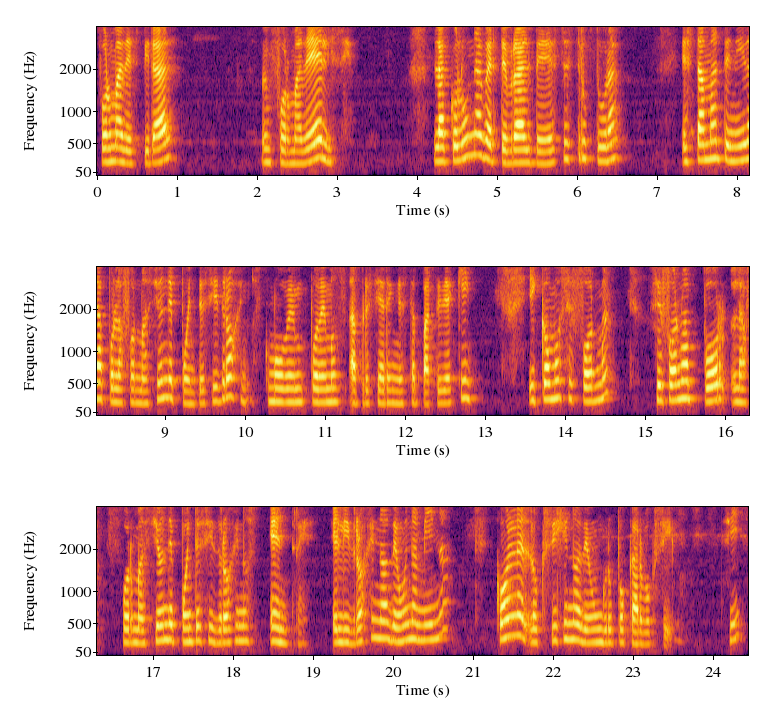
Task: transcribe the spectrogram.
Forma de espiral o en forma de hélice. La columna vertebral de esta estructura está mantenida por la formación de puentes hidrógenos, como podemos apreciar en esta parte de aquí. ¿Y cómo se forma? Se forma por la formación de puentes hidrógenos entre el hidrógeno de una amina con el oxígeno de un grupo carboxilo. ¿sí?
